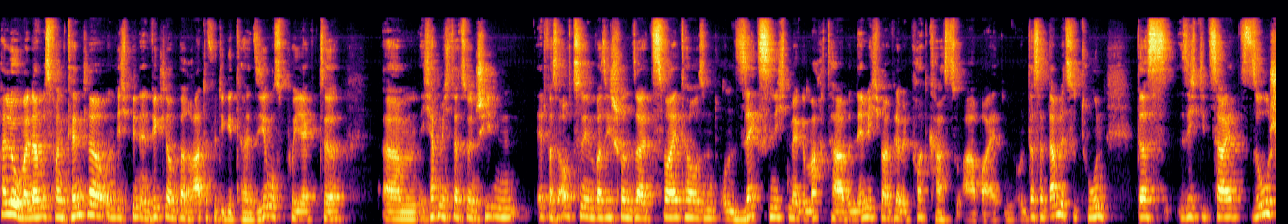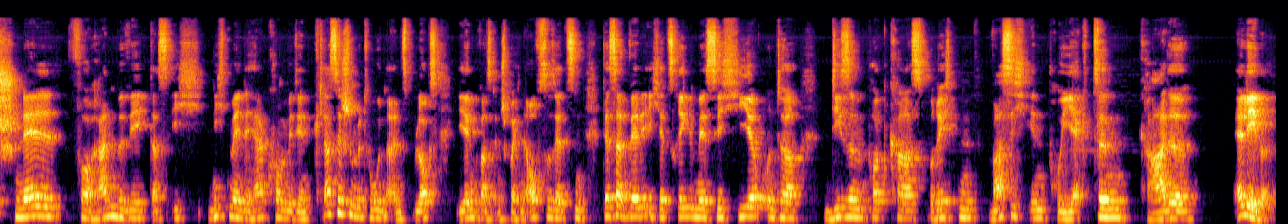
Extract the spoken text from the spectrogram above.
Hallo, mein Name ist Frank Tendler und ich bin Entwickler und Berater für Digitalisierungsprojekte. Ähm, ich habe mich dazu entschieden, etwas aufzunehmen, was ich schon seit 2006 nicht mehr gemacht habe, nämlich mal wieder mit Podcasts zu arbeiten. Und das hat damit zu tun, dass sich die Zeit so schnell voranbewegt, dass ich nicht mehr hinterherkomme, mit den klassischen Methoden eines Blogs irgendwas entsprechend aufzusetzen. Deshalb werde ich jetzt regelmäßig hier unter diesem Podcast berichten, was ich in Projekten gerade erlebe.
